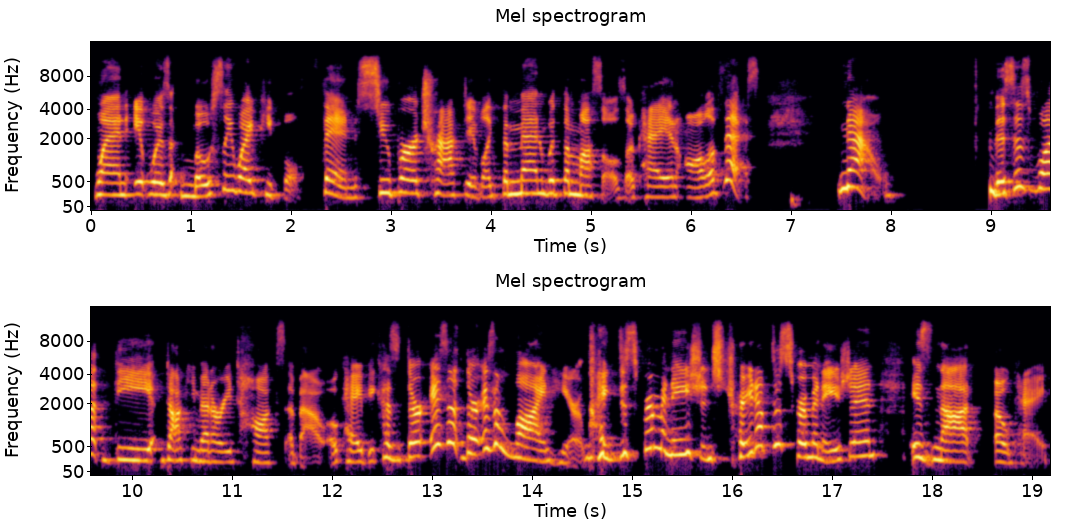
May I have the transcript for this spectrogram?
When it was mostly white people, thin, super attractive, like the men with the muscles, okay, and all of this. Now, this is what the documentary talks about okay? Because there is a there is a line here. Like discrimination straight up discrimination is not okay.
